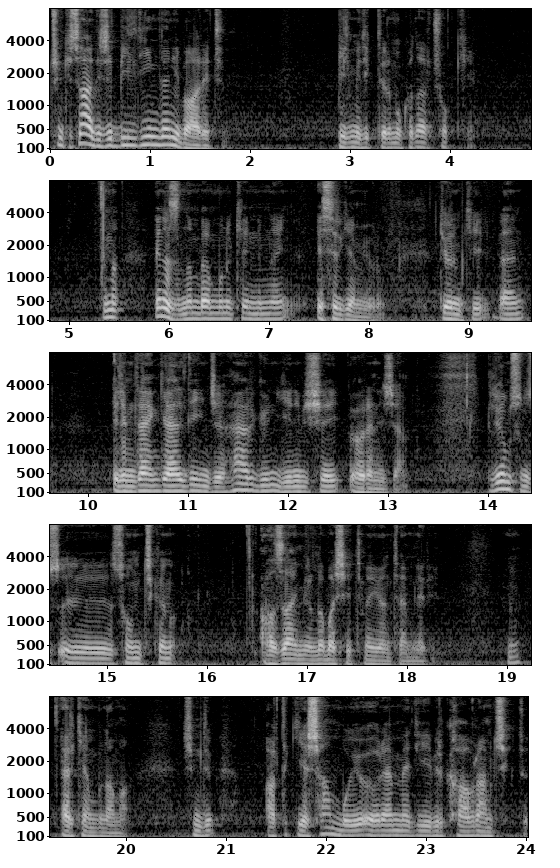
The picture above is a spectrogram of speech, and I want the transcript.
Çünkü sadece bildiğimden ibaretim. Bilmediklerim o kadar çok ki. Ama en azından ben bunu kendimden esirgemiyorum. Diyorum ki ben elimden geldiğince her gün yeni bir şey öğreneceğim. Biliyor musunuz son çıkan Alzheimer'la baş etme yöntemleri. Hı? Erken bunama. Şimdi artık yaşam boyu öğrenme diye bir kavram çıktı.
